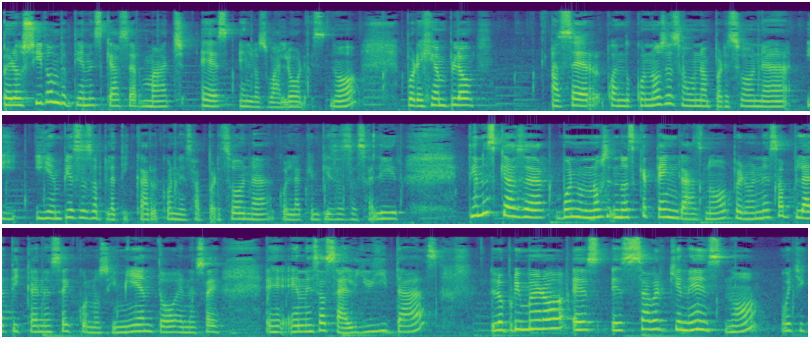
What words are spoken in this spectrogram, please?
Pero sí donde tienes que hacer match es en los valores, ¿no? Por ejemplo, hacer cuando conoces a una persona y, y, empiezas a platicar con esa persona con la que empiezas a salir, tienes que hacer, bueno, no, no es que tengas, ¿no? Pero en esa plática, en ese conocimiento, en, ese, eh, en esas saliditas, lo primero es, es saber quién es, ¿no? Oye,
